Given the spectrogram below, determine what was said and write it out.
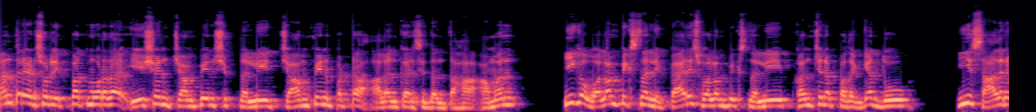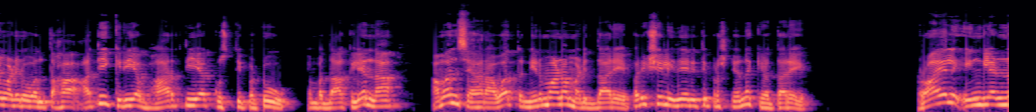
ನಂತರ ಎರಡ್ ಸಾವಿರದ ಇಪ್ಪತ್ತ್ ಮೂರರ ಏಷ್ಯನ್ ಚಾಂಪಿಯನ್ಶಿಪ್ನಲ್ಲಿ ಚಾಂಪಿಯನ್ ಪಟ್ಟ ಅಲಂಕರಿಸಿದಂತಹ ಅಮನ್, ಈಗ ಒಲಿಂಪಿಕ್ಸ್ನಲ್ಲಿ, ಪ್ಯಾರಿಸ್ ಒಲಿಂಪಿಕ್ಸ್ನಲ್ಲಿ ಕಂಚಿನ ಪದಕ ಗೆದ್ದು ಈ ಸಾಧನೆ ಮಾಡಿರುವಂತಹ ಅತಿ ಕಿರಿಯ ಭಾರತೀಯ ಕುಸ್ತಿಪಟು ಎಂಬ ದಾಖಲೆಯನ್ನ ಅಮನ್ ಸೆಹರಾವತ್ ನಿರ್ಮಾಣ ಮಾಡಿದ್ದಾರೆ. ಪರೀಕ್ಷೆಯಲ್ಲಿ ಇದೇ ರೀತಿ ಪ್ರಶ್ನೆಯನ್ನು ಕೇಳ್ತಾರೆ. ರಾಯಲ್ ಇಂಗ್ಲೆಂಡ್ನ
